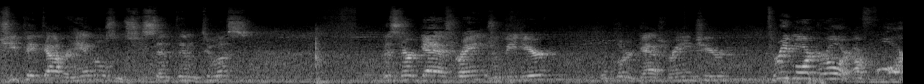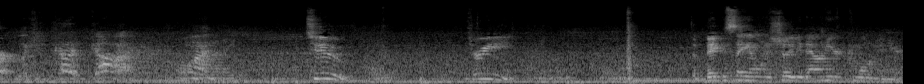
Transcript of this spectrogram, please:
She picked out her handles and she sent them to us. This is her gas range will be here. We'll put our gas range here. Three more drawers, or four. Look God, God. One, two, three. The biggest thing I want to show you down here, come on in here.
